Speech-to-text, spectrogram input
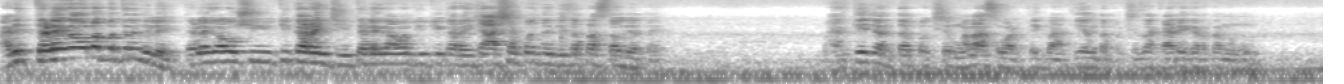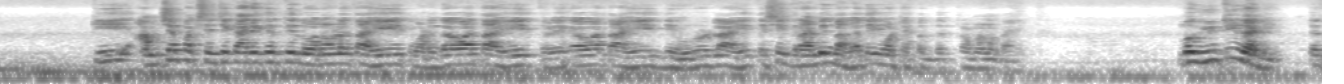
आणि तळेगावला पत्र दिले तळेगावशी युती करायची तळेगावात युती करायची अशा पद्धतीचा प्रस्ताव देत आहे भारतीय जनता पक्ष मला असं वाटतं की भारतीय जनता पक्षाचा कार्यकर्ता म्हणून की आमच्या पक्षाचे कार्यकर्ते लोणावळ्यात आहेत वडगावात आहेत तळेगावात आहेत देवरोडला आहेत तसे ग्रामीण भागातही मोठ्या पद्धत प्रमाणात आहेत. मग युती झाली तर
